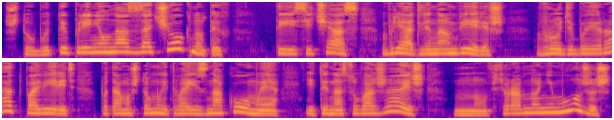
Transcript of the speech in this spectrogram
Чтобы ты принял нас за чокнутых. Ты сейчас вряд ли нам веришь. Вроде бы и рад поверить, потому что мы твои знакомые, и ты нас уважаешь, но все равно не можешь».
